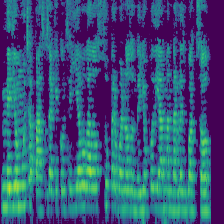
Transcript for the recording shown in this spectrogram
me dio mucha paz, o sea, que conseguí abogados súper buenos donde yo podía mandarles WhatsApp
